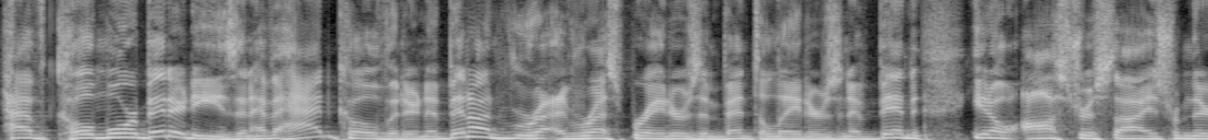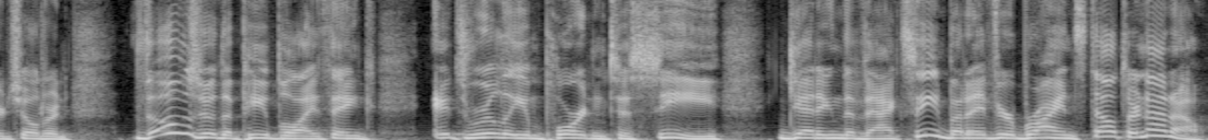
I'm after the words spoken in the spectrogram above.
have comorbidities and have had COVID and have been on respirators and ventilators and have been, you know, ostracized from their children. Those are the people I think it's really important to see getting the vaccine. But if you're Brian Stelter, no, no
